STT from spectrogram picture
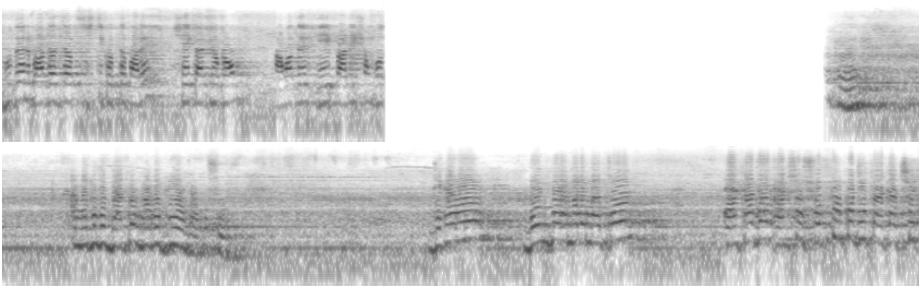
দুধের বাজারজাত সৃষ্টি করতে পারে, সেই কার্যক্রম আমাদের এই প্রাণী সম্পদ আমরা কিন্তু ব্যাপকভাবে দিয়ে যাচ্ছি। যেখানে বিএনপি আমলে মাত্র এক হাজার একশো সত্তর কোটি টাকা ছিল।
